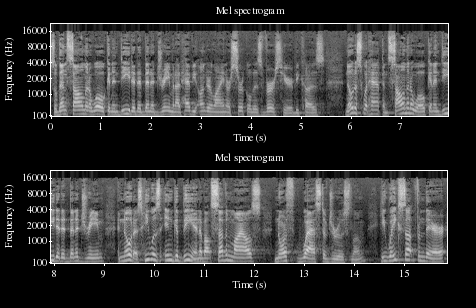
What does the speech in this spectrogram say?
So then Solomon awoke, and indeed it had been a dream. And I'd have you underline or circle this verse here because notice what happened. Solomon awoke, and indeed it had been a dream. And notice, he was in Gibeon, about seven miles northwest of Jerusalem. He wakes up from there,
